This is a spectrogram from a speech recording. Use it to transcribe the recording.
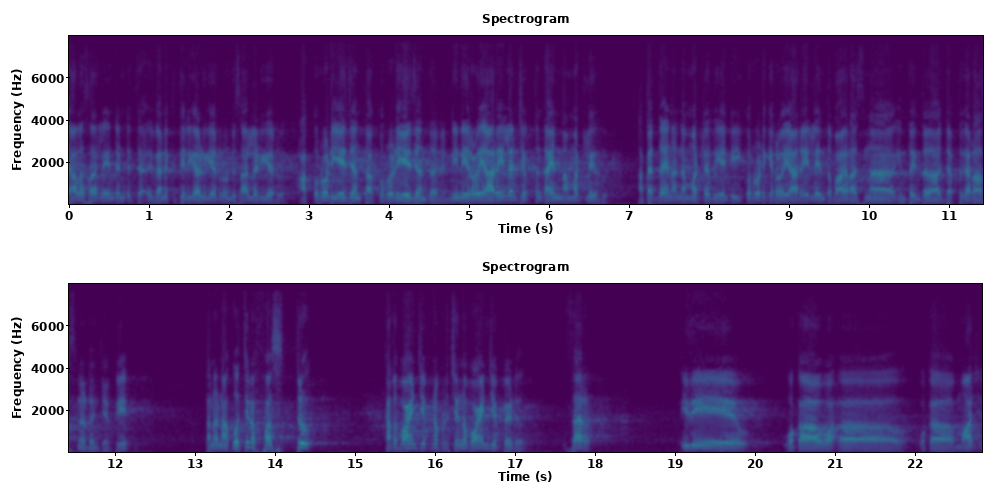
చాలాసార్లు ఏంటంటే వెనక్కి తిరిగి అడిగారు. రెండు సార్లు అడిగారు. ఆ కుర్రోడి ఏజ్ ఎంత? ఆ కుర్రోడి ఏజ్ ఎంత అని. నేను ఇరవై ఆరేళ్ళు అని చెప్తుంటే ఆయన నమ్మట్లేదు. ఆ పెద్ద ఆయన నమ్మట్లేదు ఏంటి ఈ కుర్రోడికి ఇరవై ఆరేళ్ళు ఇంత బాగా రాసిన ఇంత ఇంత డెప్త్గా రాస్తున్నాడు అని చెప్పి తను నాకు వచ్చిన ఫస్ట్ కథ పాయింట్ చెప్పినప్పుడు చిన్న పాయింట్ చెప్పాడు. సార్ ఇది ఒక ఒక మార్చి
